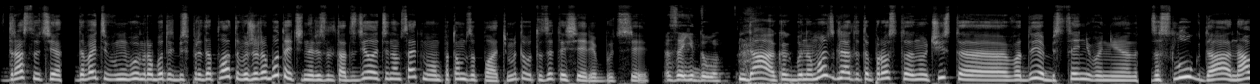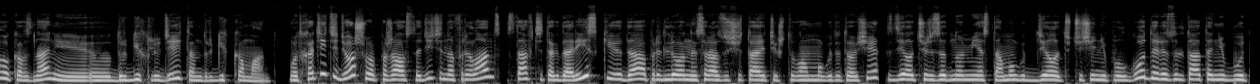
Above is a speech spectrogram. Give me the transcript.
«Здравствуйте, давайте мы будем работать без предоплаты, вы же работаете на результат, сделайте нам сайт, мы вам потом заплатим». Это вот из этой серии будет все. За еду. Да, как бы, на мой взгляд, это просто, ну, чисто воды обесценивание заслуг, да, навыков, знаний э, других людей, там, других команд. Вот хотите дешево, пожалуйста, идите на фриланс, ставьте тогда риски, да, определенные, сразу считайте, что вам могут это вообще сделать через одно место, а могут делать в течение полгода, результата не будет.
